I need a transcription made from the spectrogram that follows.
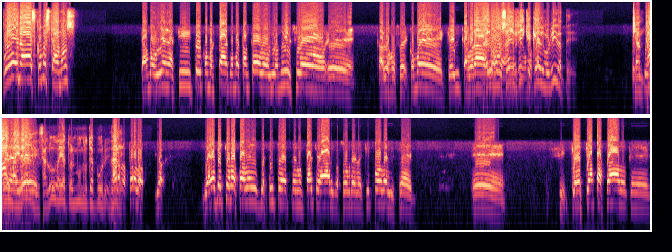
Buenas, ¿cómo estamos? Estamos bien aquí. ¿Tú cómo estás? ¿Cómo están todos? Dionisio, eh, Carlos José, ¿cómo es? Kevin Cabral. Carlos José, Enrique, Kevin, olvídate. Chantal, Mayrel, saludos ahí a todo el mundo, no te apures. Claro, todo. Yo, yo lo que quiero saber, decirte, preguntarte algo sobre el equipo del Licey. Eh, sí, ¿qué, ¿Qué ha pasado que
